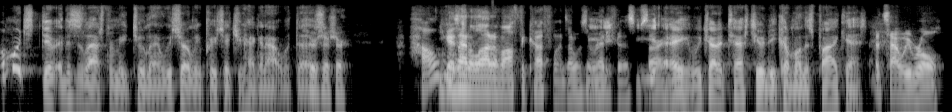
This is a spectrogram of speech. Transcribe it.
how much this is last for me too, man. We certainly appreciate you hanging out with us. Sure, sure, sure. How you guys much, had a lot of off the cuff ones. I wasn't ready for this. I'm sorry. Hey, we try to test you when you come on this podcast. That's how we roll.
